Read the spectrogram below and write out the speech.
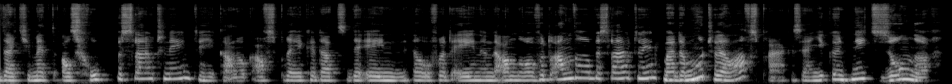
dat je met als groep besluiten neemt. En je kan ook afspreken dat de een over het een en de ander over het andere besluiten neemt. Maar er moeten wel afspraken zijn. Je kunt niet zonder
